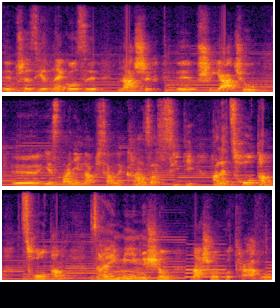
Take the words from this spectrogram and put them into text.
e, przez jednego z naszych przyjaciół. Jest na nim napisane Kansas City, ale co tam, co tam, zajmijmy się naszą potrawą,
